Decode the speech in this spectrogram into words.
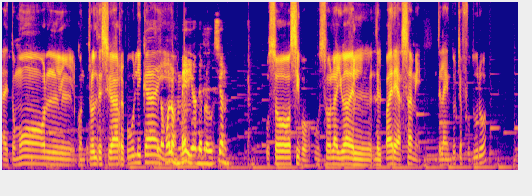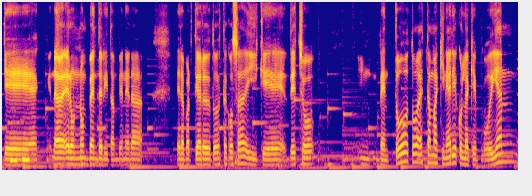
eh, tomó el control de Ciudad República y Tomó los medios de producción. usó, sí, po, usó la ayuda del, del padre Asami de la industria futuro, que era- un non-vender y también era, era partidario de toda esta cosa y que de hecho inventó toda esta maquinaria con la que podían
